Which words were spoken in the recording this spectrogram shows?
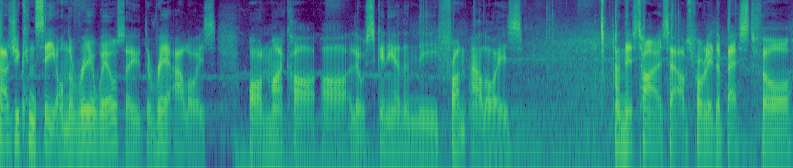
as you can see on the rear wheel, so the rear alloys on my car are a little skinnier than the front alloys. And this tyre setup is probably the best for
